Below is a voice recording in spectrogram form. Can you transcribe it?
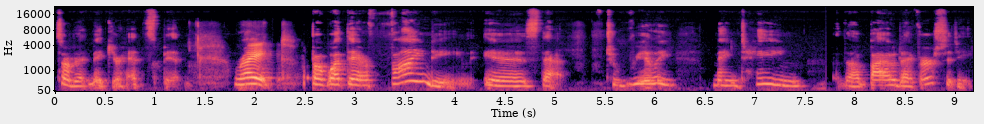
sort of make your head spin? right. But what they're finding is that to really maintain the biodiversity,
